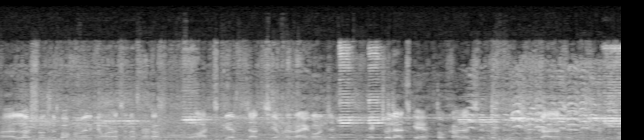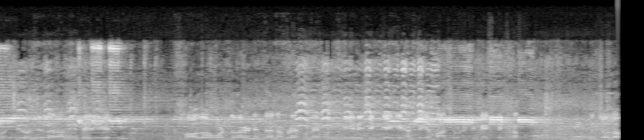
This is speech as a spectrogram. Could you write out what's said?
হ্যালো সন্দীপ ফ্যামিলি কেমন আছেন আপনারা? তো আজকে যাচ্ছি আমরা রায়গঞ্জে। অ্যাকচুয়ালি আজকে এত কাজ আছে তো প্রচুর কাজ আছে। তো চিরঞ্জিত আর আমি বেরিয়ে গেছি। খাওয়া দাওয়া করতে পারিনি দেন আমরা এখন এখন নিয়ে নিয়েছি কেক এখান থেকে বাসে উঠে কেক টেক খাব। তো চলো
